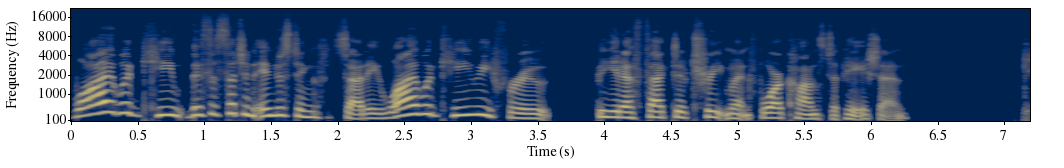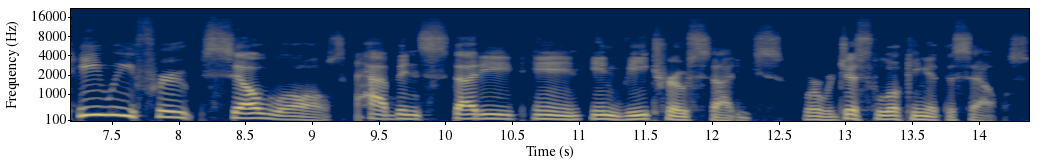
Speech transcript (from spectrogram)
why would kiwi? This is such an interesting study. Why would kiwi fruit be an effective treatment for constipation? kiwi fruit cell walls have been studied in in vitro studies where we're just looking at the cells.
